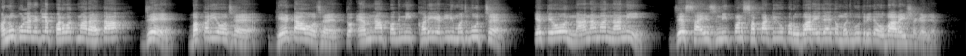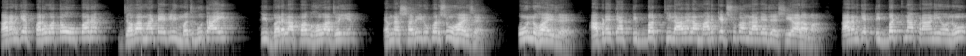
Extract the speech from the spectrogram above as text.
અનુકૂલન એટલે પર્વતમાં રહેતા જે બકરીઓ છે ઘેટાઓ છે તો એમના પગની ખરી એટલી મજબૂત છે કે તેઓ નાનામાં નાની જે સાઈઝની પણ સપાટી ઉપર ઊભા રહી જાય તો મજબૂત રીતે ઊભા રહી શકે છે. કારણ કે પર્વતો ઉપર જવા માટે એટલી મજબૂતાઈથી ભરેલા પગ હોવા જોઈએ. એમના શરીર ઉપર શું હોય છે? ઊન હોય છે. આપણે ત્યાં તિબ્બતથી લાવેલા માર્કેટ શું કામ લાગે છે? શિયાળામાં. કારણ કે તિબ્બતના પ્રાણીઓનું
